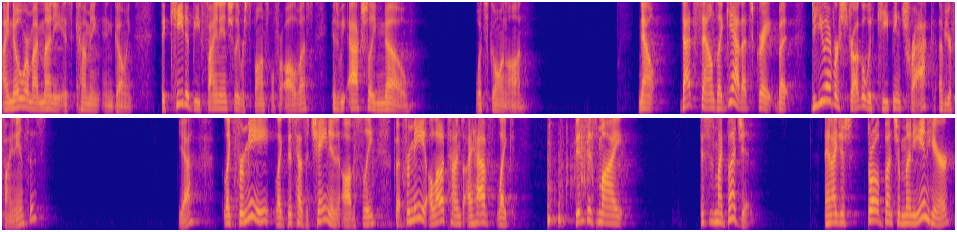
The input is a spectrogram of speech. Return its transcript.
I know where my money is coming and going. The key to be financially responsible for all of us is we actually know what's going on. Now, that sounds like, yeah, that's great, but do you ever struggle with keeping track of your finances? Yeah? Like for me, like this has a chain in it, obviously, but for me, a lot of times I have like, this is my, this is my budget. And I just throw a bunch of money in here,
